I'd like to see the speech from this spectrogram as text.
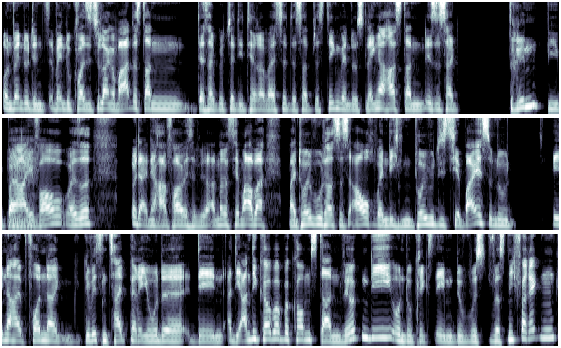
Und wenn du den, wenn du quasi zu lange wartest, dann, deshalb gibt es ja die Terra, weißt du, deshalb das Ding, wenn du es länger hast, dann ist es halt drin, wie bei mhm. HIV, weißt du. Oder eine HIV ist ja wieder ein anderes Thema, aber bei Tollwut hast du es auch, wenn dich ein Tollwut-Tier beißt und du innerhalb von einer gewissen Zeitperiode den, die Antikörper bekommst, dann wirken die und du kriegst eben, du wirst, wirst nicht verrecken.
